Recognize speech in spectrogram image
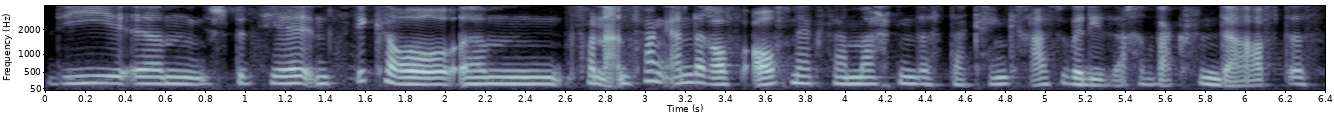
die ähm, speziell in Zwickau ähm, von Anfang an darauf aufmerksam machten, dass da kein Gras über die Sache wachsen darf, dass,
